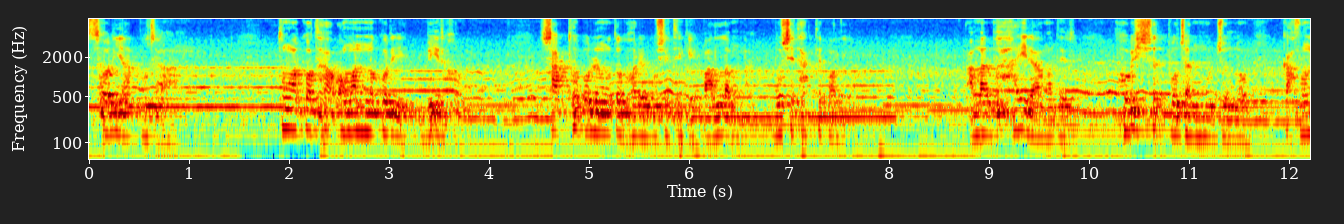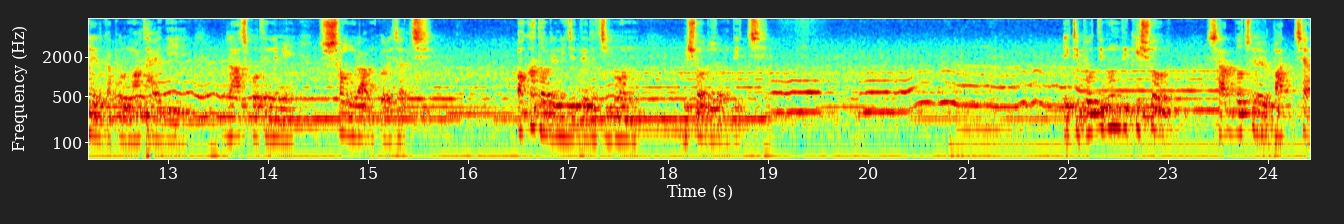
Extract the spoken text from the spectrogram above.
সরি জান তোমার কথা অমান্য করে বের হলাম। স্বার্থপরের মতো ঘরে বসে থেকে পারলাম না, বসে থাকতে পারলাম। আমার ভাইরা আমাদের ভবিষ্যৎ প্রজন্মর জন্য কাফনের কাপড় মাথায় দিয়ে রাজপথে নেমে সংগ্রাম করে যাচ্ছে। অকাতরে নিজেদের জীবন বিসর্জন দিচ্ছে। একটি প্রতিবন্ধী কিশোর, সাত বছরের বাচ্চা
